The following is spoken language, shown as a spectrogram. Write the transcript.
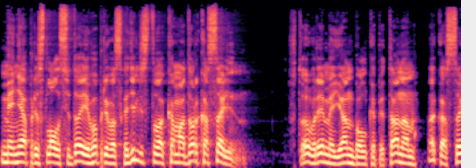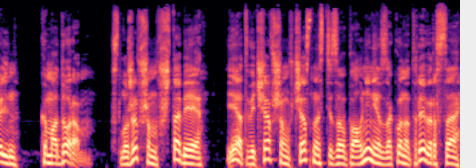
«Меня прислал сюда его превосходительство Коммодор Кассельн». В то время Ян был капитаном, а Кассельн – коммодором, служившим в штабе и отвечавшим в частности за выполнение закона Треверса,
